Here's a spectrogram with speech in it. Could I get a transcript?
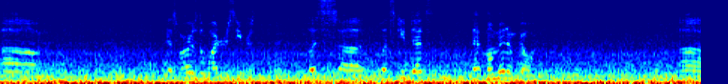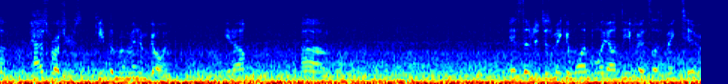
Um, as far as the wide receivers, let's uh, let's keep that that momentum going. Uh, pass rushers, keep the momentum going. You know, um, instead of just making one play on defense, let's make two.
